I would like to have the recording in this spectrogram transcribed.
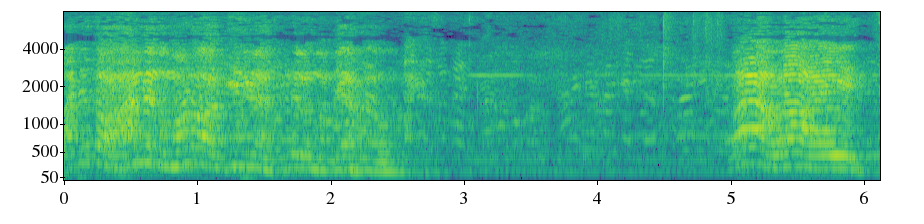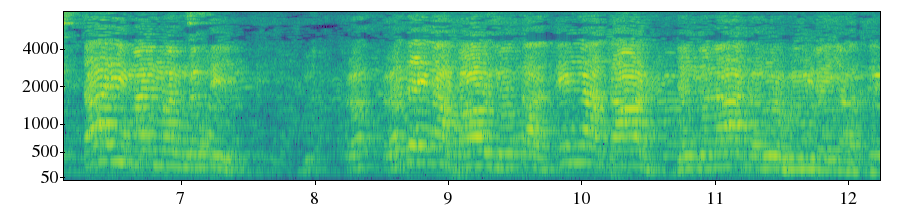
આજે તો આનંદ માણો આ ગીરના જંગલમાં બેહાડો વાહ વાહ, એ તારી મહેમાન નથી. હૃદયના ભાવ જોતા દિલના તાળ ઝંઝનાટ અનુભવી રહ્યા છે.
